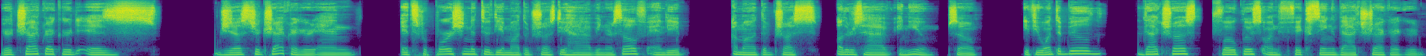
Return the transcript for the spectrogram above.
Your track record is just your track record and it's proportionate to the amount of trust you have in yourself and the amount of trust others have in you. So if you want to build that trust, focus on fixing that track record.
